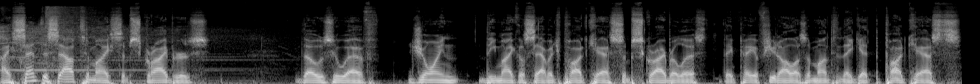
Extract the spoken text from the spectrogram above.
I sent this out to my subscribers, those who have joined the Michael Savage podcast subscriber list. They pay a few dollars a month and they get the podcasts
